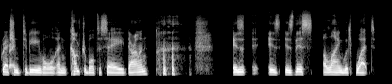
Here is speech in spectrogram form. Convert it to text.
Gretchen right. to be able and comfortable to say, darling, is is is this aligned with what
